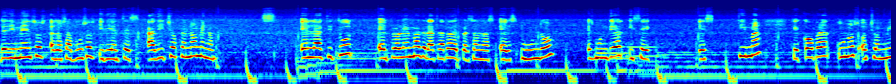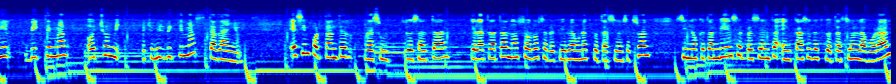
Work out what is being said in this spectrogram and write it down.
de dimensos a los abusos y dientes a dicho fenómeno. En la actitud, el problema de la trata de personas es, mundo, es mundial y se estima que cobran unos 8.000 víctimas, 8 víctimas cada año. Es importante resaltar que la trata no solo se refiere a una explotación sexual, sino que también se presenta en casos de explotación laboral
